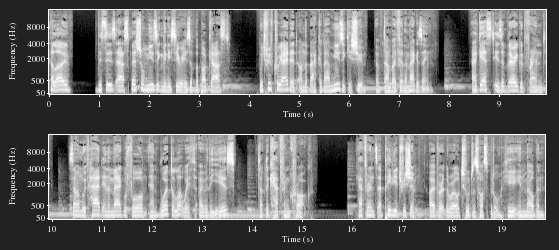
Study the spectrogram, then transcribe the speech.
Hello, this is our special music mini series of the podcast, which we've created on the back of our music issue of Dumbo Feather magazine. Our guest is a very good friend, someone we've had in the mag before and worked a lot with over the years, Dr. Catherine Crock. Catherine's a paediatrician over at the Royal Children's Hospital here in Melbourne,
